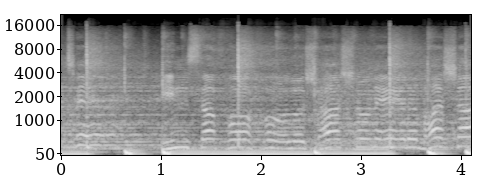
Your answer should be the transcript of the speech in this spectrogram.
কাছে ইনসাফ হলো শাসনের ভাষা।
